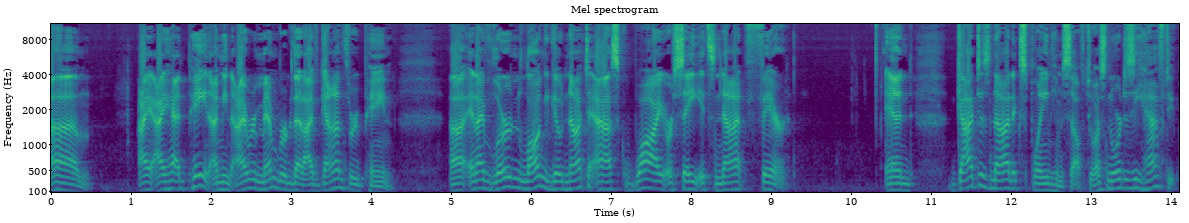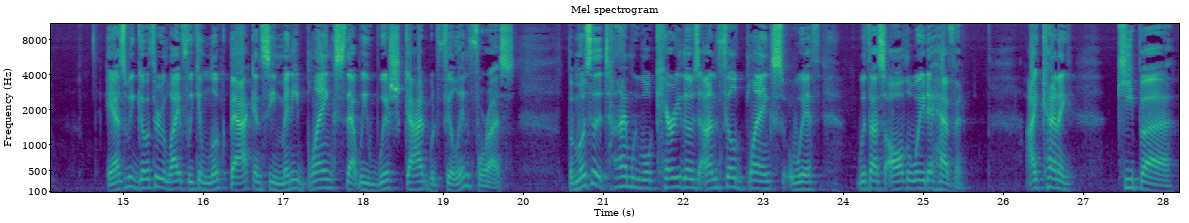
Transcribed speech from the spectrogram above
um, I, I, had pain. I mean, I remember that I've gone through pain. Uh, and I've learned long ago not to ask why or say it's not fair. And God does not explain himself to us, nor does he have to. As we go through life, we can look back and see many blanks that we wish God would fill in for us. But most of the time, we will carry those unfilled blanks with, with us all the way to heaven. I kind of keep a,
